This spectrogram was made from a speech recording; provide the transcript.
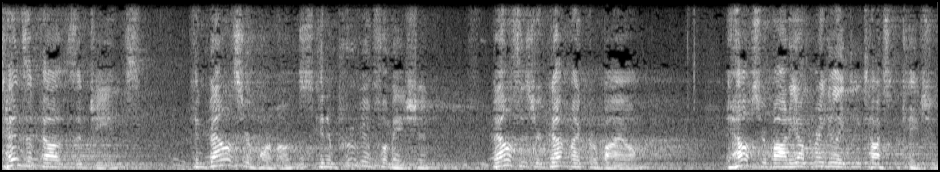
tens of thousands of genes, can balance your hormones, can improve inflammation, balances your gut microbiome, it helps your body upregulate detoxification,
